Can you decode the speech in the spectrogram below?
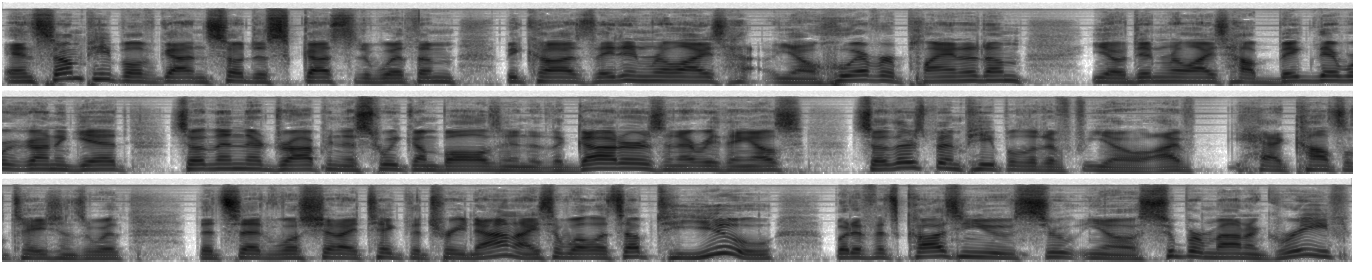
And some people have gotten so disgusted with them because they didn't realize, how, you know, whoever planted them, you know, didn't realize how big they were going to get. So then they're dropping the sweet gum balls into the gutters and everything else. So there's been people that have, you know, I've had consultations with that said, well, should I take the tree down? I said, well, it's up to you. But if it's causing you, you know, a super amount of grief,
